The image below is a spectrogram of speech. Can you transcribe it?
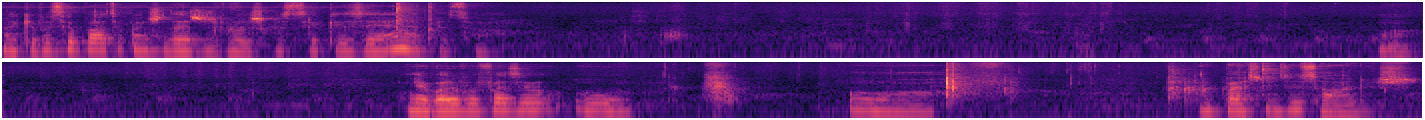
Aqui você bota a quantidade de blush que você quiser, né, pessoal? Ó. E agora eu vou fazer o, o a parte dos olhos.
